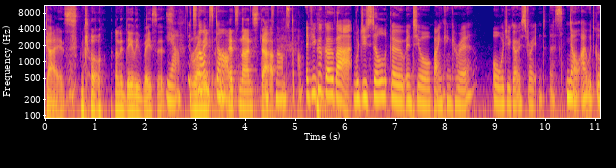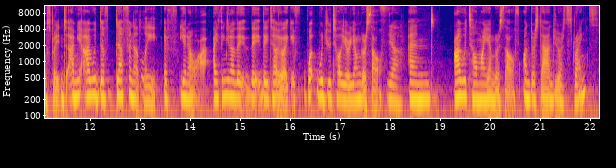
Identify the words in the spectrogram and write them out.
guys go on a daily basis. Yeah, it's nonstop. It's nonstop. It's nonstop. If you could go back, would you still go into your banking career or would you go straight into this? No, I would go straight into. I mean, I would def- definitely, if you know, I, I think you know, they, they they tell you like, if what would you tell your younger self? Yeah. And I would tell my younger self, understand your strengths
